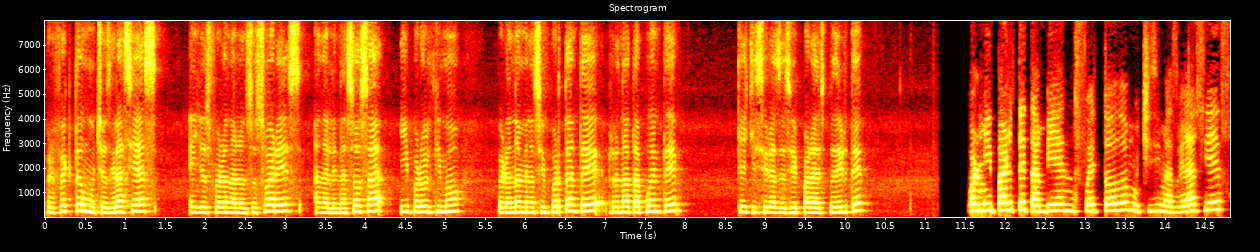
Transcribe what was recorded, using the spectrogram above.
Perfecto, muchas gracias. Ellos fueron Alonso Suárez, Ana Elena Sosa y por último pero no menos importante, Renata Puente, ¿qué quisieras decir para despedirte? Por mi parte también fue todo. Muchísimas gracias.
